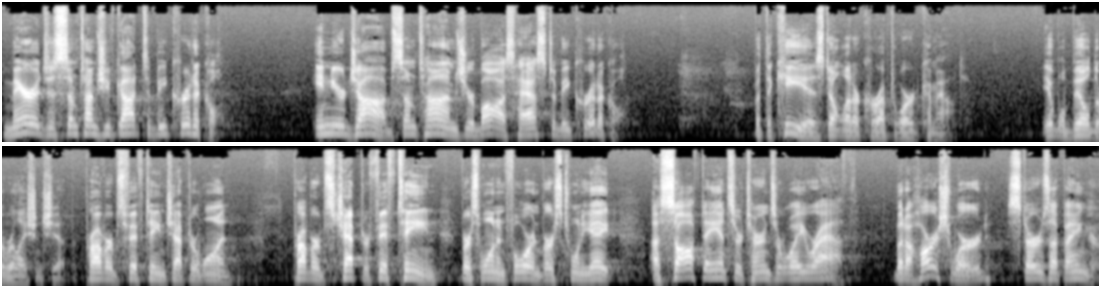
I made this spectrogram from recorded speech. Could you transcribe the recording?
marriage is sometimes you've got to be critical. In your job, sometimes your boss has to be critical. But the key is don't let a corrupt word come out. It will build the relationship. Proverbs 15, chapter 1. Proverbs chapter 15, verse 1 and 4 and verse 28. A soft answer turns away wrath, but a harsh word stirs up anger.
